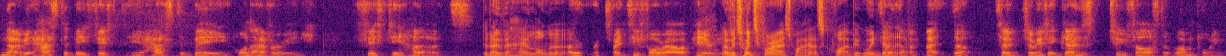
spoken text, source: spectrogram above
No, it has to be fifty. It has to be on average fifty hertz But over how long? A, over a twenty-four hour period. over 24 hours. Wow, that's quite a big window. So, that, that- so, so if it goes too fast at one point,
